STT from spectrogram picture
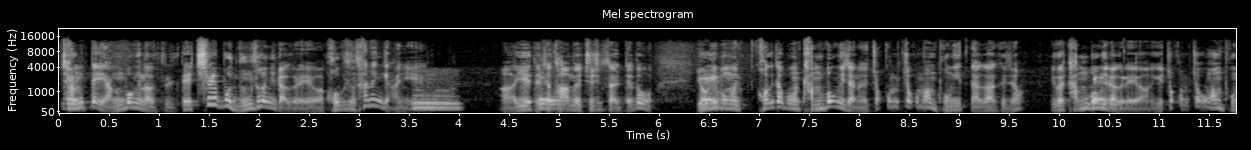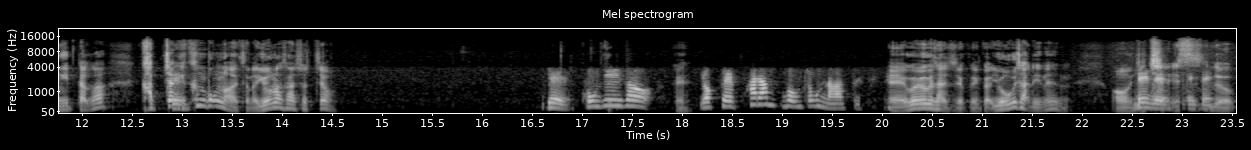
장대 양봉이 나왔을 때 칠부 능선이라 그래요. 거기서 사는 게 아니에요. 음, 아, 이해됐죠? 네. 다음에 주식 살 때도 여기 네. 보면 거기다 보면 단봉이잖아요. 조금 조그만 봉이 있다가 그죠? 이걸 단봉이라 네. 그래요. 이게 조금 조그만 봉이 있다가 갑자기 네. 큰봉 나왔잖아요. 요나 사셨죠? 네. 거기서 네. 옆에 파란 봉 조금 나왔을 때. 예, 이거 여기 사시죠. 그러니까 요 자리는 어 이제 네네, 치- 네네. 그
